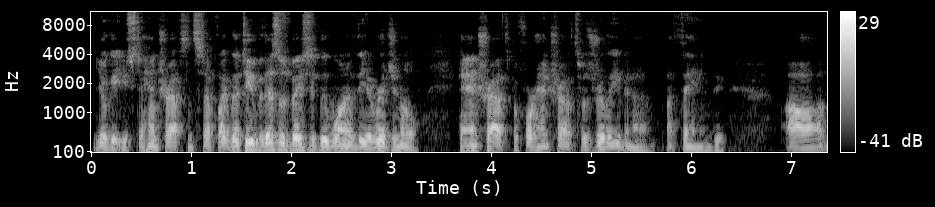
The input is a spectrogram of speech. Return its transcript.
you'll get used to hand traps and stuff like that too. But this was basically one of the original hand traps before hand traps was really even a, a thing. Uh,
